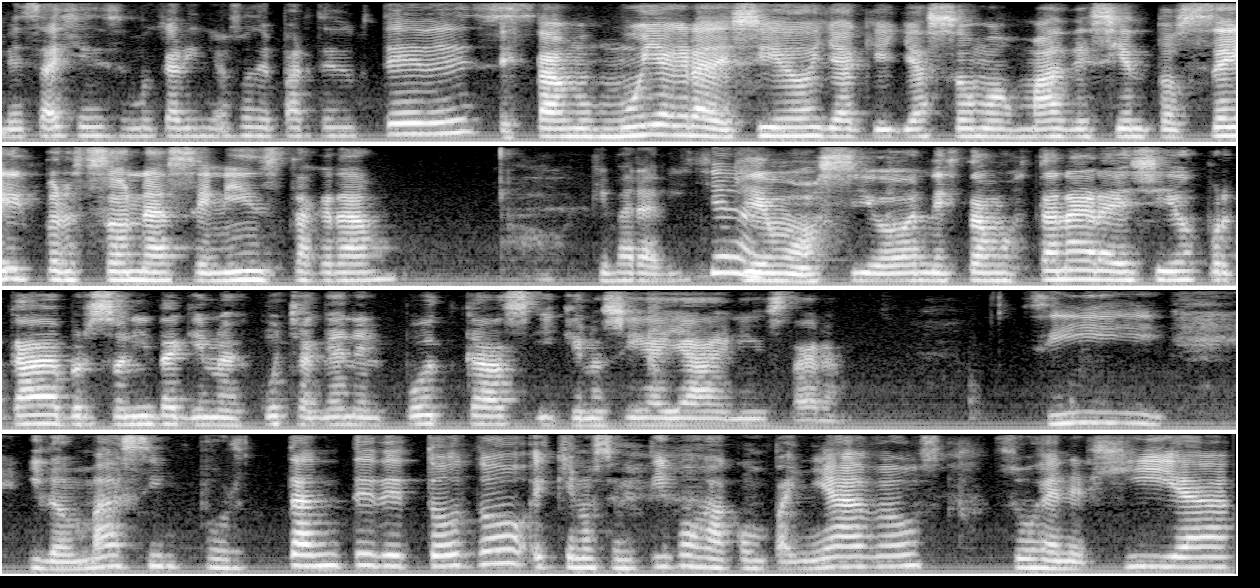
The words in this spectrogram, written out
mensajes muy cariñosos de parte de ustedes. Estamos muy agradecidos ya que ya somos más de 106 personas en Instagram. ¡Qué maravilla! Qué emoción, estamos tan agradecidos por cada personita que nos escucha acá en el podcast y que nos sigue allá en Instagram. Sí, y lo más importante de todo es que nos sentimos acompañados, sus energías,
